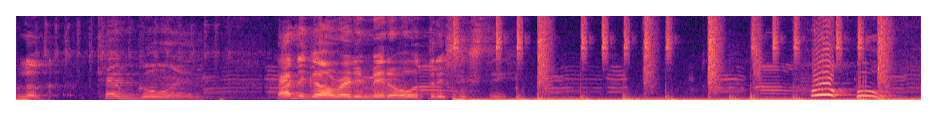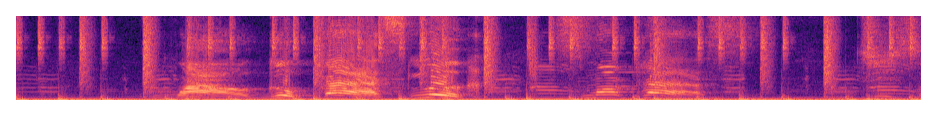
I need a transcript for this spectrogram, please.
Look, kept going. That nigga already made a whole 360. Woo-hoo. Wow, good pass. Look, smart pass. Jesus.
